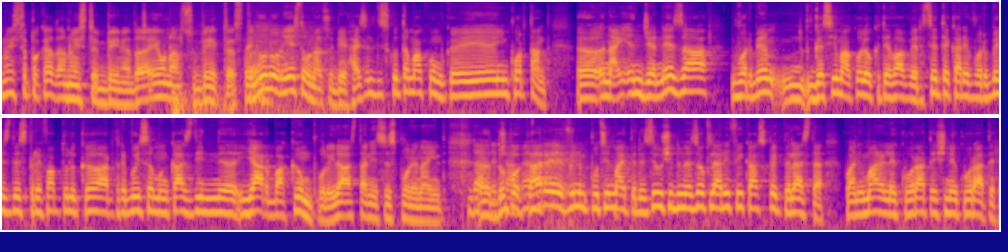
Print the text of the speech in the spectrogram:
Nu este păcat, dar nu este bine, dar e un alt subiect ăsta. Păi nu, nu, nu este un alt subiect. Hai să-l discutăm acum, că e important. Uh, În, în Geneza vorbim, găsim acolo câteva versete care vorbesc despre faptul că ar trebui să mâncați din uh, iarba câmpului. Da, asta ni se spune înainte. Da, Uh, deci După avem- care vin puțin mai târziu și Dumnezeu clarifică aspectele astea cu animalele curate și necurate.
